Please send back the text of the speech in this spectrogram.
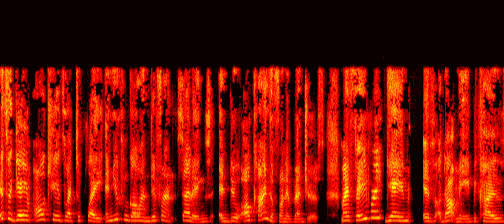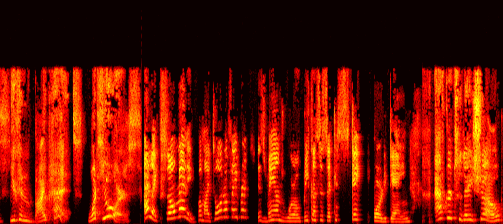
It's a game all kids like to play, and you can go in different settings and do all kinds of fun adventures. My favorite game is Adopt Me because you can buy pets. What's yours? I like so many, but my total favorite is Vans World because it's a skateboard game. After today's show,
